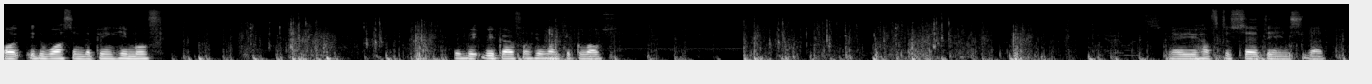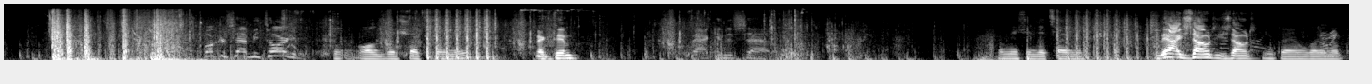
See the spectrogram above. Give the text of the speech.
Oh, it was in the pink. He moved. Be- be careful. He wants to close. Yeah, you have to settings that Fuckers have me targeted. all the shots from me. Cracked him. Back in the saddle. I'm using that silent. Yeah, he's down. He's down. Okay, I'm going up. Down.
